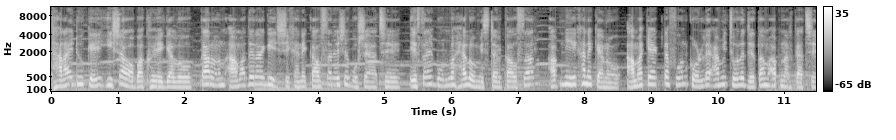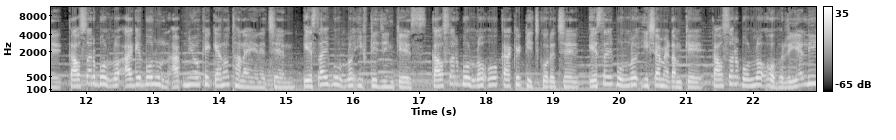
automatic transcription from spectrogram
থানায় ঢুকে ঈশা অবাক হয়ে গেল। কারণ আমাদের আগে সেখানে কাউসার এসে বসে আছে। এসআই বলল, হ্যালো, মিস্টার কাউসার, আপনি এখানে কেন? আমাকে একটা ফোন করলে আমি চলে যেতাম আপনার কাছে। কাউসার বলল, আগে বলুন, আপনি ওকে কেন থানায় এনেছেন? এসআই বলল, ইফটিজিং কেস। কাউসার বলল, ও কাকে টিচ করেছে? এসআই বলল, ঈশা ম্যাডামকে। কাউসার বলল ও really?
